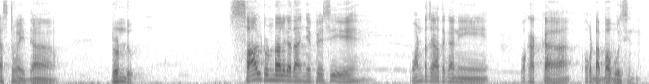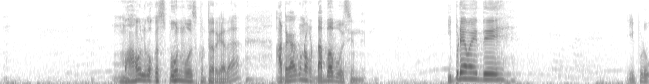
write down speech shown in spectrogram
కష్టమైంది. రెండు. సాల్ట్ ఉండాలి కదా అని చెప్పేసి వంట చేత కానీ ఒక అక్క ఒక డబ్బా పోసింది. మామూలుగా ఒక స్పూన్ పోసుకుంటారు కదా. అట కాకుండా ఒక డబ్బా పోసింది. ఇప్పుడేమైంది? ఇప్పుడు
